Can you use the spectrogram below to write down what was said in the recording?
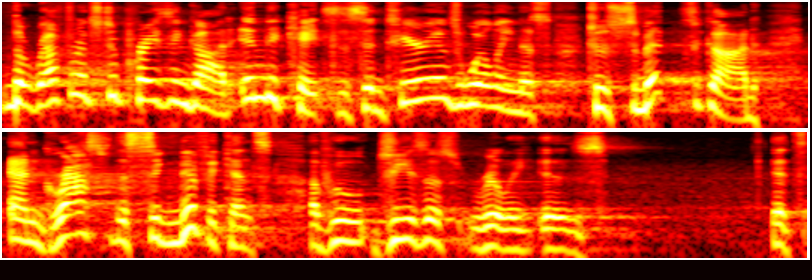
The reference to praising God indicates the centurion's willingness to submit to God and grasp the significance of who Jesus really is. It's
